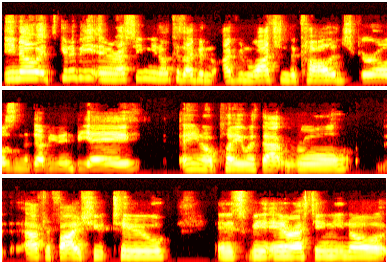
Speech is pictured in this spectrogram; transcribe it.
you know, it's going to be interesting, you know, because I've been I've been watching the college girls and the WNBA, you know, play with that rule after five shoot two, and it's been interesting, you know,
